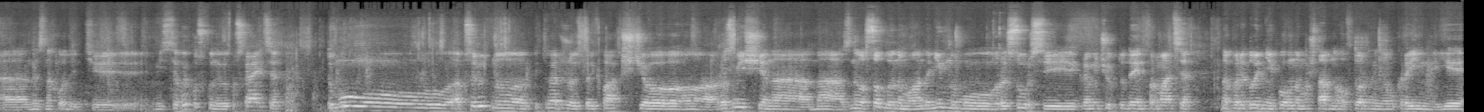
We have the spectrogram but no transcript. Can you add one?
е, не знаходить місця випуску, не випускається. Тому абсолютно підтверджую той факт, що розміщена на знеособленому анонімному ресурсі Кременчук Туде інформація напередодні повномасштабного вторгнення України є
